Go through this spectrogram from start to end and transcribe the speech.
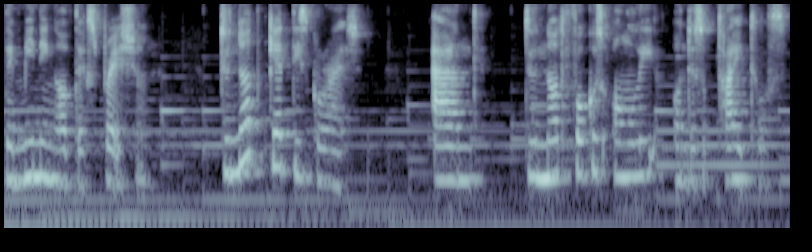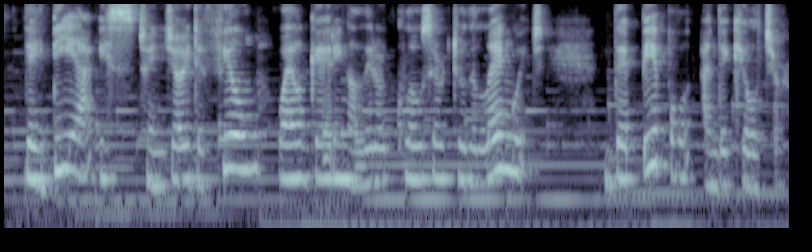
the meaning of the expression. Do not get discouraged and do not focus only on the subtitles. The idea is to enjoy the film while getting a little closer to the language, the people, and the culture.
